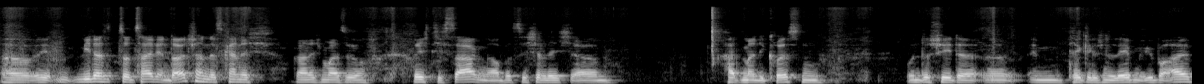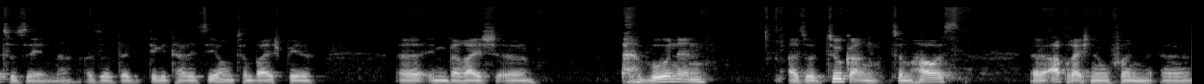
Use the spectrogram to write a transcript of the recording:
Äh, wie das zurzeit in Deutschland ist, kann ich gar nicht mal so richtig sagen, aber sicherlich ähm, hat man die größten Unterschiede äh, im täglichen Leben überall zu sehen. Ne? Also die Digitalisierung zum Beispiel äh, im Bereich äh, Wohnen, also Zugang zum Haus, äh, Abrechnung von äh,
